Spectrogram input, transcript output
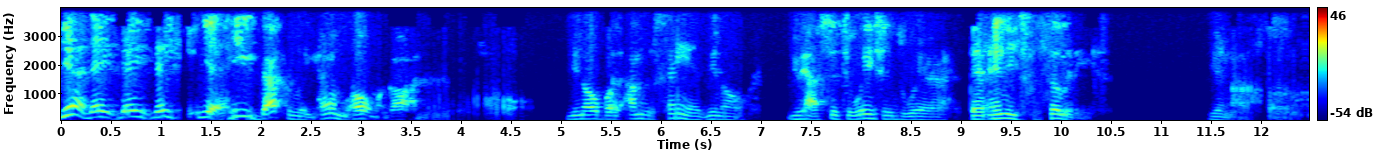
Yeah, they, they, they, yeah, he definitely, him, oh my God. You know, but I'm just saying, you know, you have situations where they're in these facilities, you know, so,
